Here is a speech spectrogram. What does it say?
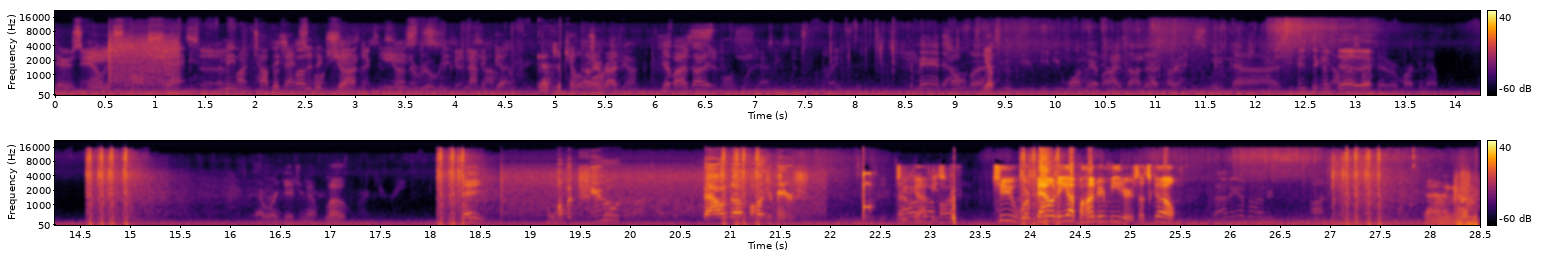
There's Yeah, a small shack. uh, I mean, on top they of that spotted small a shack gun. Is the gun is a real reason to mounted gun. Gotcha. Kill Okay. Roger. Do you have eyes on it? Command Alpha. Yep. has BB1. We have eyes on uh, targets in. Uh, They come Alpha down there. that we're marking now. Yeah, we're engaging now. Low. Hey, Alpha Low, 2, target. bound up 100 meters. Two Bound copies. Two, we're bounding up 100 meters. Let's go. Rounding up 100. On target. Banning up.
